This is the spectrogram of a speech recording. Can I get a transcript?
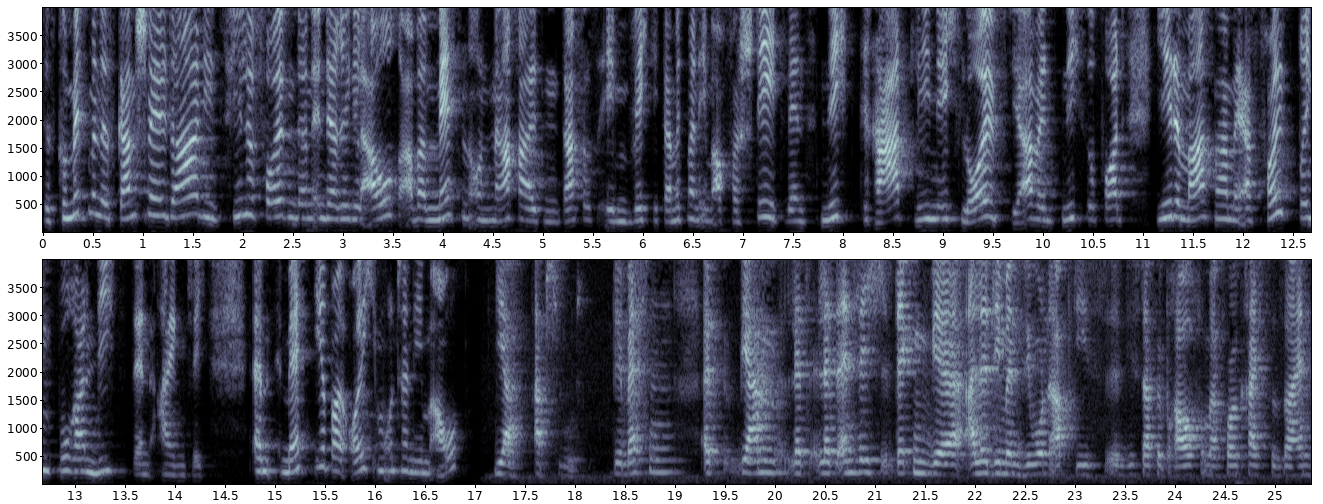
das Commitment ist ganz schnell da, die Ziele folgen dann in der Regel auch, aber Messen und Nachhalten, das ist eben wichtig, damit man eben auch versteht, wenn es nicht geradlinig läuft, ja, wenn nicht sofort jede Maßnahme Erfolg bringt, woran liegt's denn eigentlich? Ähm, messt ihr bei euch im Unternehmen auch? Ja, absolut wir messen, äh, wir haben let letztendlich decken wir alle Dimensionen ab, die es, die es dafür braucht, um erfolgreich zu sein.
